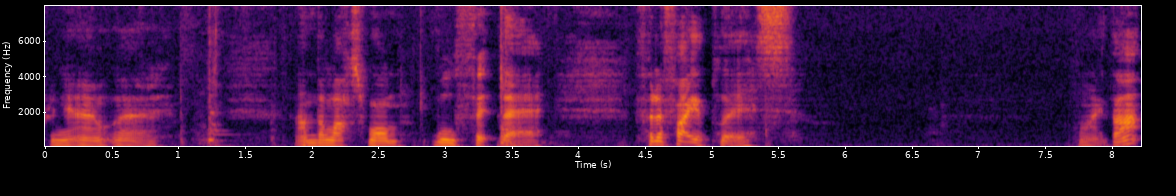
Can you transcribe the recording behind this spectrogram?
bring it out there. And the last one will fit there for a fireplace. Like that.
